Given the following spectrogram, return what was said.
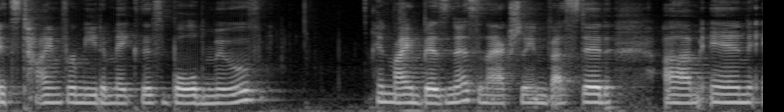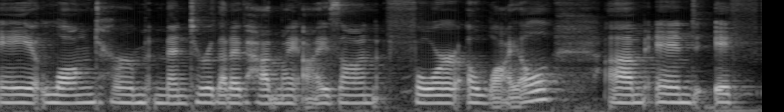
it's time for me to make this bold move in my business. And I actually invested um, in a long term mentor that I've had my eyes on for a while. Um, and if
